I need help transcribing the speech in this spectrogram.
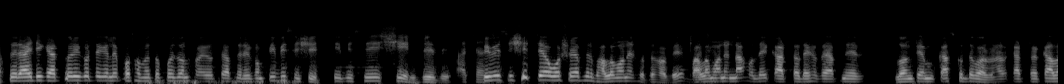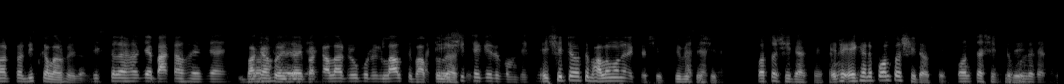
আপনার আইডি কার্ড তৈরি করতে গেলে প্রথমে তো প্রয়োজন হয় হচ্ছে আপনার এরকম পিভিসি শীট পিভিসি শীট জি জি। আচ্ছা আচ্ছা। পিভিসি শীটটা অবশ্যই আপনার ভালো মানের হতে হবে। ভালো আচ্ছা। মানের না হলে কার্ডটা দেখা যায় আপনার লং টাইম কাজ করতে পারবে না কার্ডটার কালারটা ডিসকালার হয়ে যাবে। ডিসকালার হয়ে যায় বাঁকা হয়ে যায় বাঁকা হয়ে যায় বা কালারের উপরে লালচে ভাব চলে চলে এই আসে। শীটটা কীরকম দেখি? এই শীটটা হচ্ছে ভালো মানের একটা শীট পিভিসি আচ্ছা, শীট আচ্ছা। কত শীট আছে এটা এখানে পঞ্চাশ শীট আছে। পঞ্চাশ শীট জি। খুলে দেখেন।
